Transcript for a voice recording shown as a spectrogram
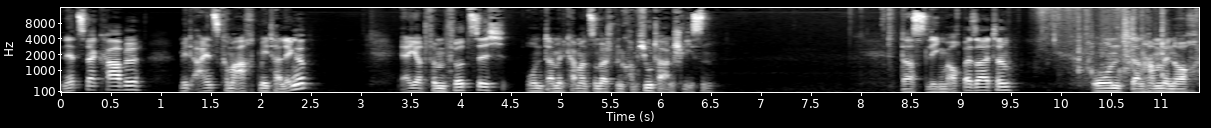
Netzwerkkabel mit 1,8 Meter Länge, RJ45 und damit kann man zum Beispiel einen Computer anschließen. Das legen wir auch beiseite. Und dann haben wir noch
